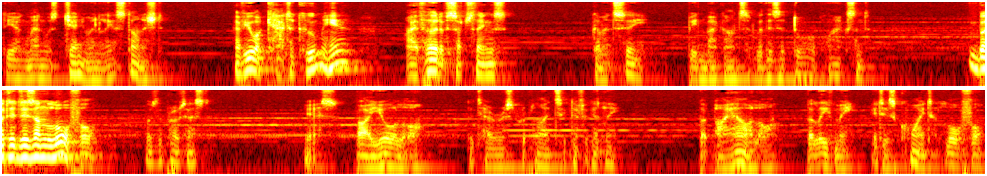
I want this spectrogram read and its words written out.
The young man was genuinely astonished. Have you a catacomb here? I have heard of such things. Come and see, Biedenbach answered with his adorable accent. But it is unlawful, was the protest. Yes, by your law, the terrorist replied significantly. But by our law, believe me, it is quite lawful.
